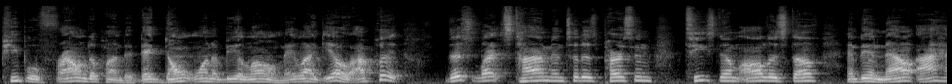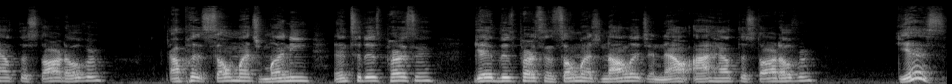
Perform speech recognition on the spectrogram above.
People frowned upon it. They don't want to be alone. They like, yo, I put this much time into this person, teach them all this stuff, and then now I have to start over. I put so much money into this person gave this person so much knowledge and now I have to start over? Yes.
